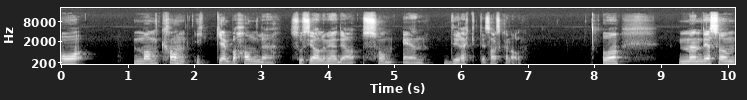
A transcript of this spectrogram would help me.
og man kan ikke behandle sosiale medier som en direkte sakskanal. Og, men det som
